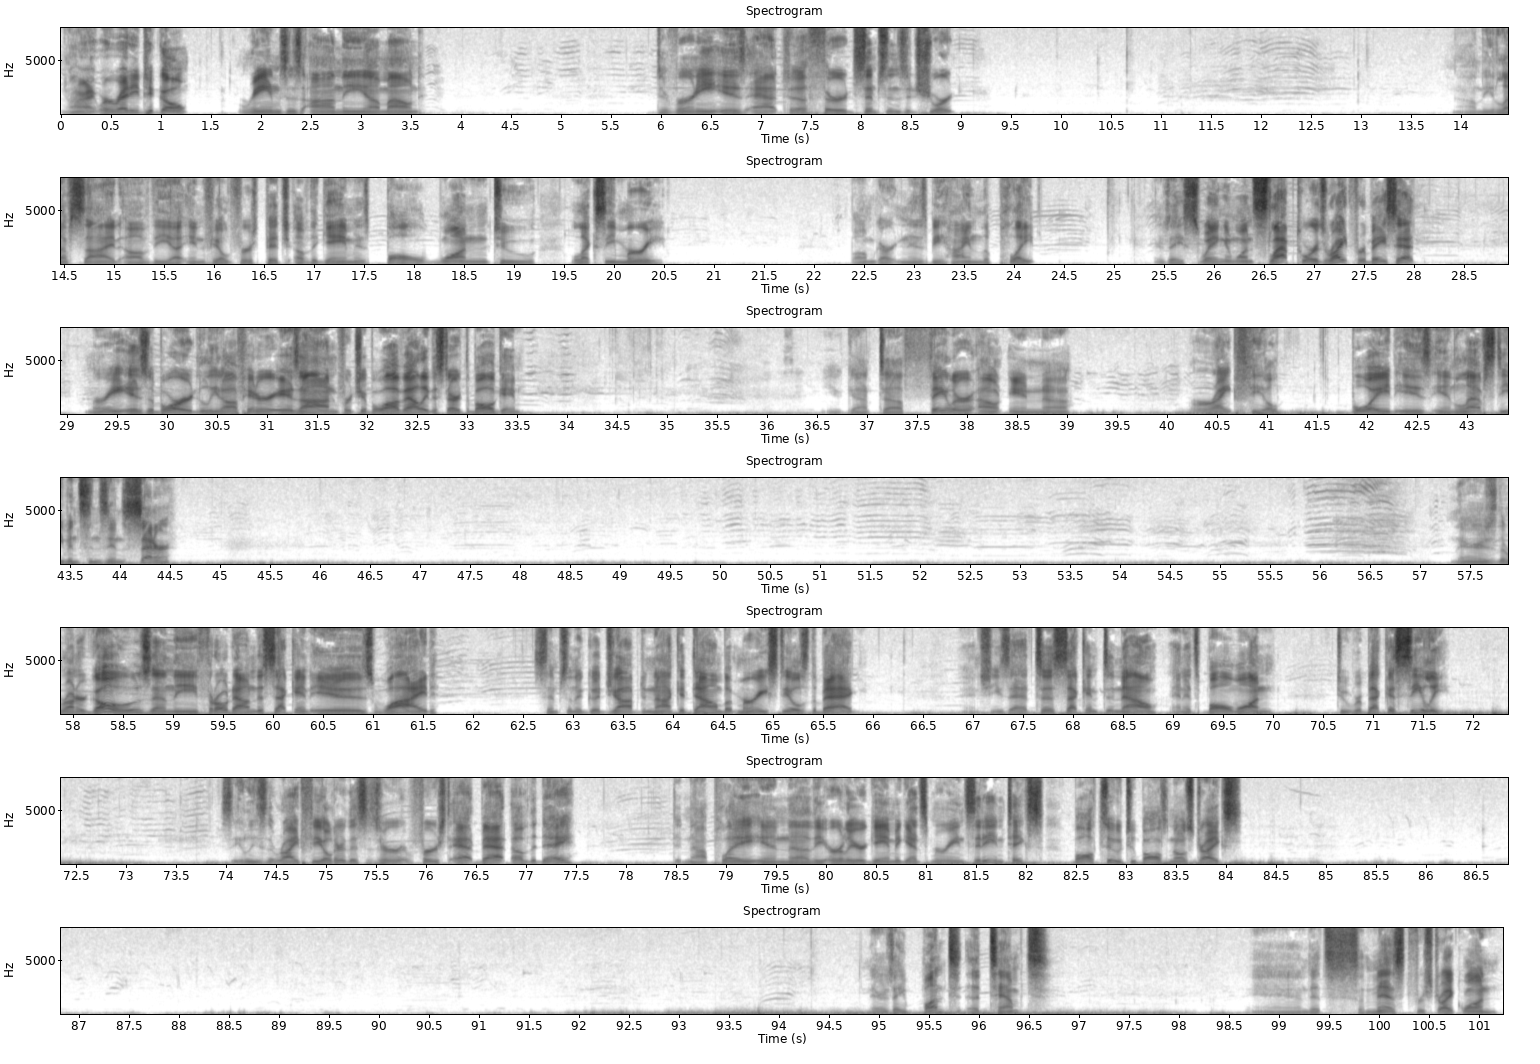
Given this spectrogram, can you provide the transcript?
All right, we're ready to go. Reams is on the uh, mound. DuVernay is at uh, third. Simpson's at short. On the left side of the uh, infield, first pitch of the game is ball one to Lexi Murray. Baumgarten is behind the plate. There's a swing and one slap towards right for a base hit. Murray is aboard. The leadoff hitter is on for Chippewa Valley to start the ball game. You've got uh, Thaler out in uh, right field. Boyd is in left. Stevenson's in center. There's the runner goes, and the throw down to second is wide. Simpson a good job to knock it down, but Murray steals the bag. And she's at uh, second now, and it's ball one to Rebecca Seeley. Seeley's the right fielder. This is her first at bat of the day. Did not play in uh, the earlier game against Marine City and takes ball two. Two balls, no strikes. There's a bunt attempt. It's missed for strike one.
